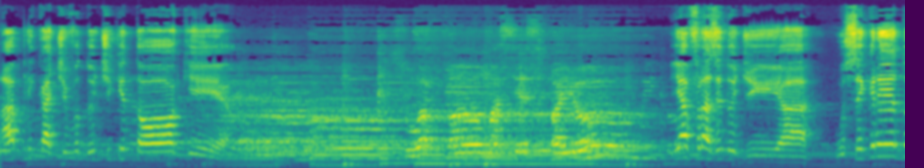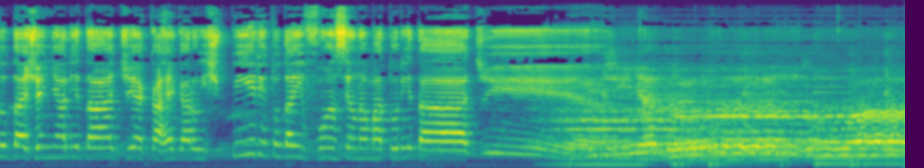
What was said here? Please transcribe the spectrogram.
aplicativo do TikTok. Sua fama se espalhou. E a frase do dia: o segredo da genialidade é carregar o espírito da infância na maturidade. Tinha tanto ar.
